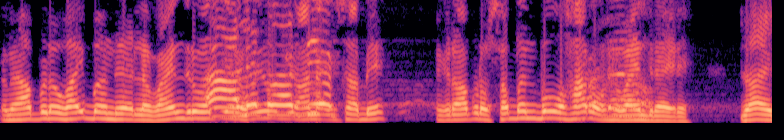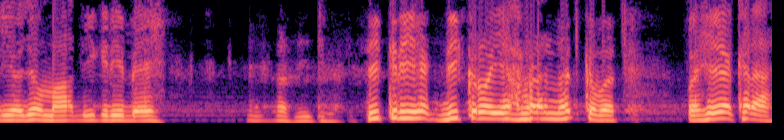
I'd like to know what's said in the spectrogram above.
અને આપણો ભાઈ બંધ એટલે વાંદરો અત્યારે આપણો સંબંધ બહુ સારો છે વાંદરા હારે. જાય રહ્યો જો માં દીકરી બે. દીકરી એક દીકરો એ આપણા નથી ખબર. પણ હે ખરા.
